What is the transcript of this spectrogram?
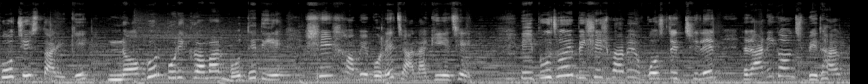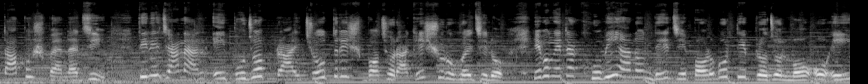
পঁচিশ তারিখে নগর পরিক্রমার মধ্যে দিয়ে শেষ হবে বলে জানা গিয়েছে। এই পুজোয় বিশেষভাবে উপস্থিত ছিলেন রানীগঞ্জ বিধায়ক তাপস ব্যানার্জি। তিনি জানান এই পুজো প্রায় চৌত্রিশ বছর আগে শুরু হয়েছিল এবং এটা খুবই আনন্দে যে পরবর্তী প্রজন্ম ও এই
